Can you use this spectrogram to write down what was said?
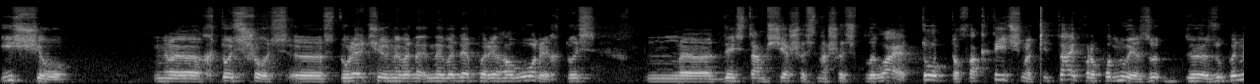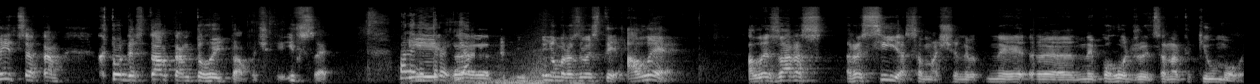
І що? Е, Хтось щось е, з Туреччиною не веде, не веде переговори, хтось е, десь там ще щось на щось впливає. Тобто, фактично, Китай пропонує зу- зупинитися там, хто де став, там того і тапочки, і все Пане Вікторе, я таким чином розвести. Але, але зараз Росія сама ще не, не, е, не погоджується на такі умови.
